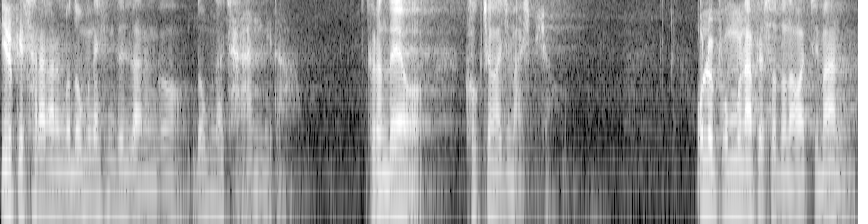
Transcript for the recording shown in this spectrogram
이렇게 살아가는 거 너무나 힘들다는 거 너무나 잘 압니다. 그런데요, 걱정하지 마십시오. 오늘 본문 앞에서도 나왔지만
